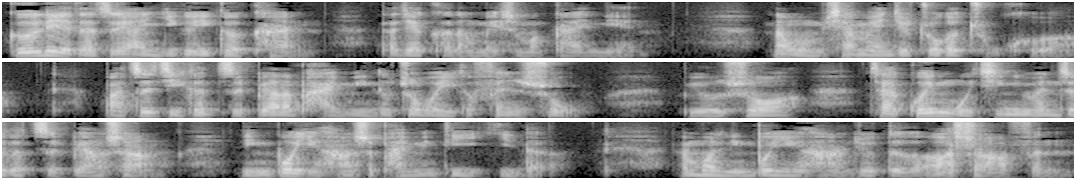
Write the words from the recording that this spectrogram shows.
割裂的这样一个一个看，大家可能没什么概念。那我们下面就做个组合，把这几个指标的排名都作为一个分数。比如说，在规模净利润这个指标上，宁波银行是排名第一的，那么宁波银行就得二十二分；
